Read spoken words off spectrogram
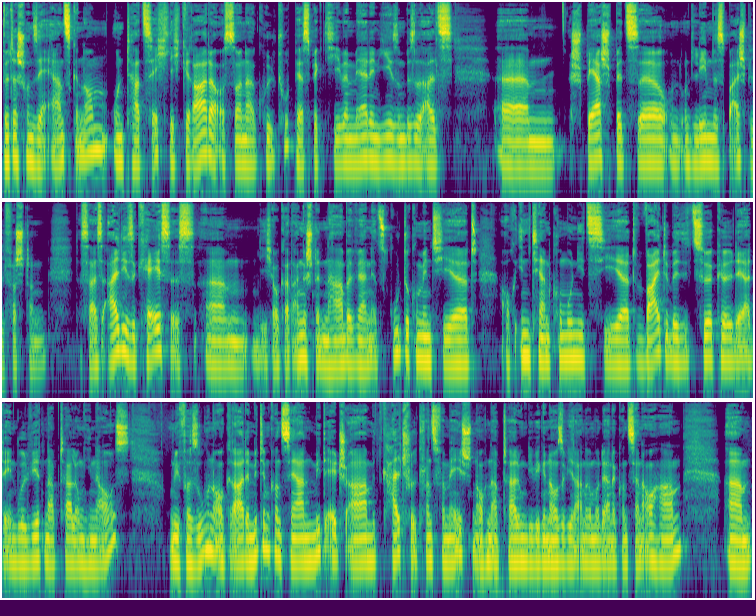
wird das schon sehr ernst genommen und tatsächlich gerade aus so einer Kulturperspektive mehr denn je so ein bisschen als ähm, Speerspitze und, und lebendes Beispiel verstanden. Das heißt, all diese Cases, ähm, die ich auch gerade angeschnitten habe, werden jetzt gut dokumentiert, auch intern kommuniziert, weit über die Zirkel der, der involvierten Abteilungen hinaus. Und wir versuchen auch gerade mit dem Konzern, mit HR, mit Cultural Transformation, auch eine Abteilung, die wir genauso wie andere moderne Konzerne auch haben, ähm,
